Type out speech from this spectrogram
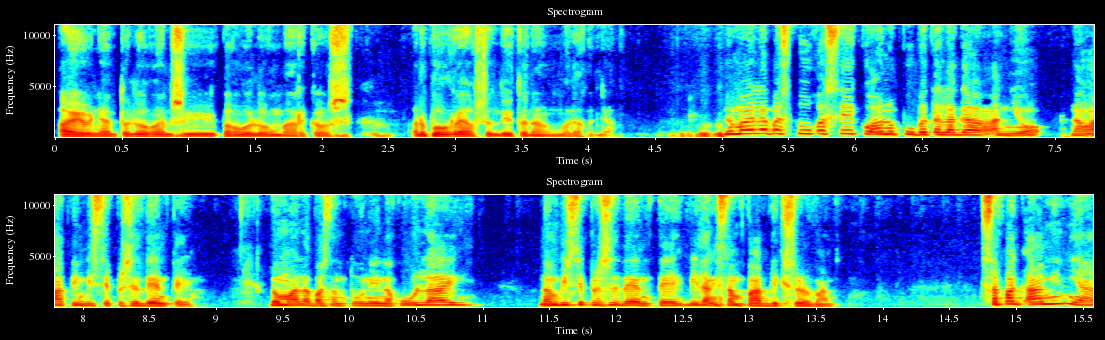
ayaw niyang tulungan si Pangulong Marcos. Ano pong reaction dito ng Malacanang? Lumalabas po kasi kung ano po ba talaga ang anyo ng ating Vice Presidente. Lumalabas ang tunay na kulay ng Vice Presidente bilang isang public servant. Sa pag-amin niya,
